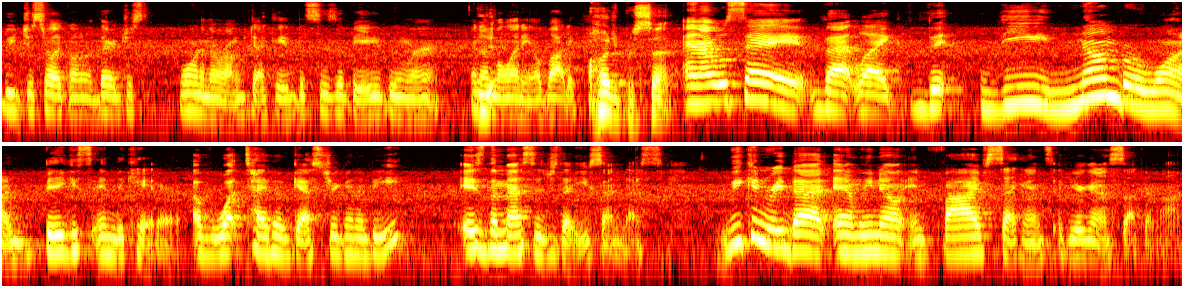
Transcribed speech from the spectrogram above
we just are like, oh, they're just born in the wrong decade. This is a baby boomer in a Yeah. millennial body. 100%. And I will say that like the the number one biggest indicator of what type of guest you're going to be is the message that you send us. We can read that and we know in five seconds if you're gonna suck or not.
